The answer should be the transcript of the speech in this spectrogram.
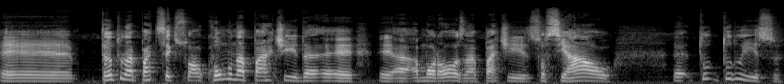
É, tanto na parte sexual como na parte da, é, é, amorosa, na parte social, é, tu, tudo isso.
